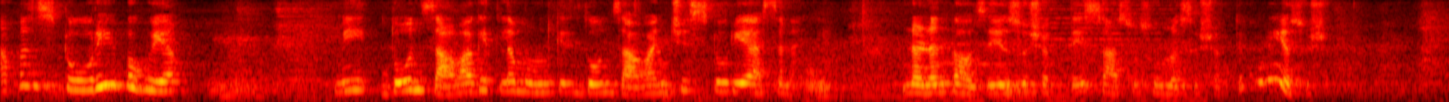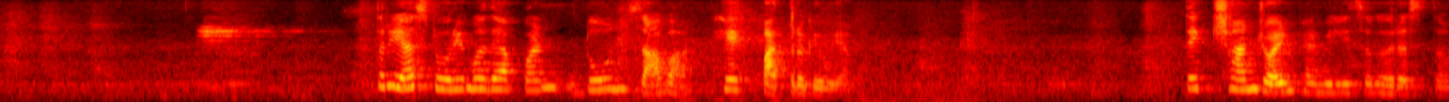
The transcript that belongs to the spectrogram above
आपण स्टोरी बघूया. मी दोन जावा घेतलं म्हणून की दोन जावांची स्टोरी आहे असं नाही आहे नणंद भावजे असू शकते सासू सून असू शकते कोणी असू शकते. तर या स्टोरीमध्ये आपण दोन जावा हे एक पात्र घेऊया. ते एक छान जॉईंट फॅमिलीचं घर असतं.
